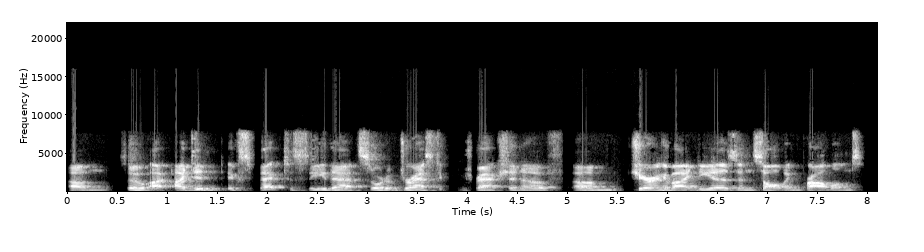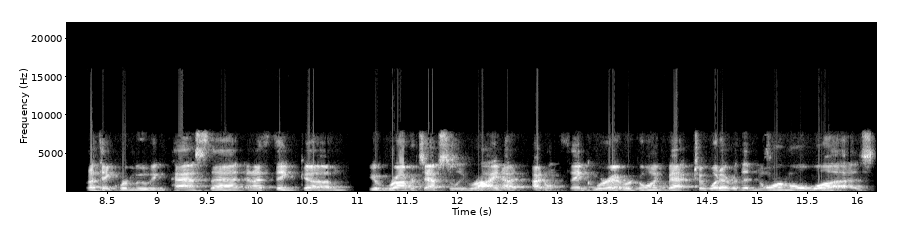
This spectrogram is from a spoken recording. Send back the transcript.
Um, so I, I, didn't expect to see that sort of drastic contraction of um, sharing of ideas and solving problems. But I think we're moving past that, and I think um, you know, Robert's absolutely right. I, I don't think we're ever going back to whatever the normal was.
